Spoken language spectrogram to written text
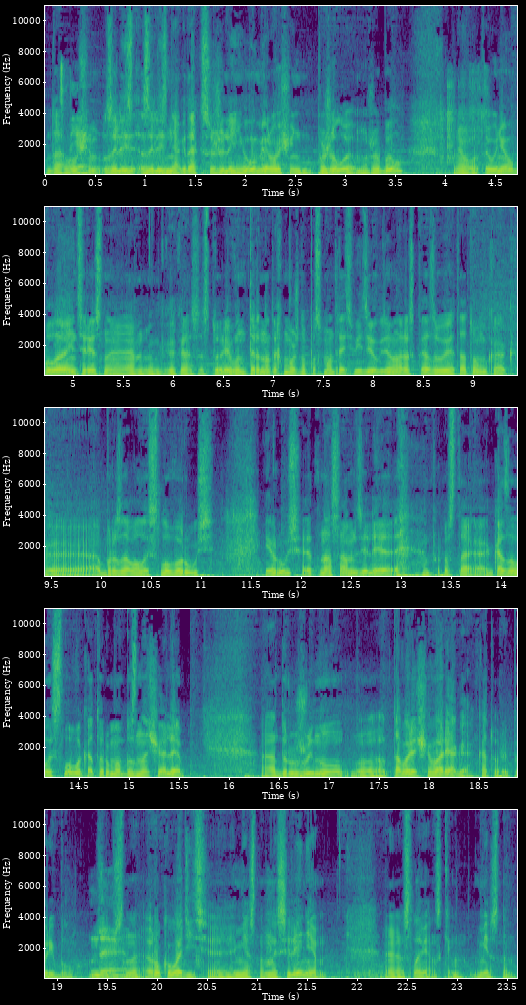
Да, в общем, Залез... Залезняк, да, к сожалению, умер, очень пожилой он уже был. Вот, и у него была интересная как раз история. В интернетах можно посмотреть видео, где он рассказывает о том, как э, образовалось слово «Русь». И «Русь» — это на самом деле просто оказалось слово, которым обозначали э, дружину э, товарища Варяга, который прибыл, да. собственно, руководить местным населением, славянским местным.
